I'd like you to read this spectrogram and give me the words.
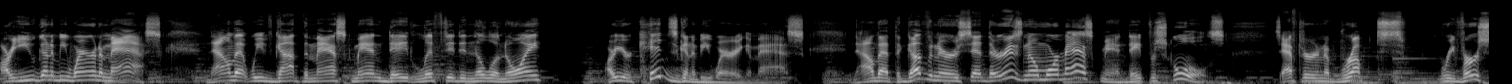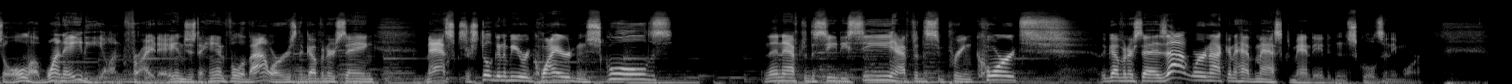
Are you going to be wearing a mask? Now that we've got the mask mandate lifted in Illinois, are your kids going to be wearing a mask? Now that the governor said there is no more mask mandate for schools. It's after an abrupt reversal, a 180 on Friday in just a handful of hours. The governor saying masks are still going to be required in schools. And then after the CDC, after the Supreme Court, the governor says, ah, we're not going to have masks mandated in schools anymore.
